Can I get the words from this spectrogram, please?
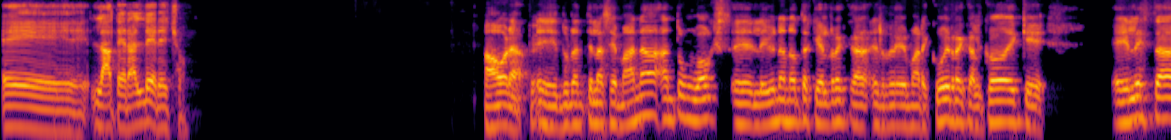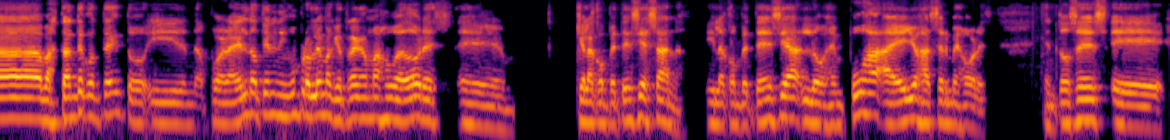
eh, lateral derecho. Ahora, eh, durante la semana, Anton Walks eh, leí una nota que él, remarcó y recalcó de que él está bastante contento y para él no tiene ningún problema que traigan más jugadores, eh, que la competencia es sana y la competencia los empuja a ellos a ser mejores. Entonces, eh,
